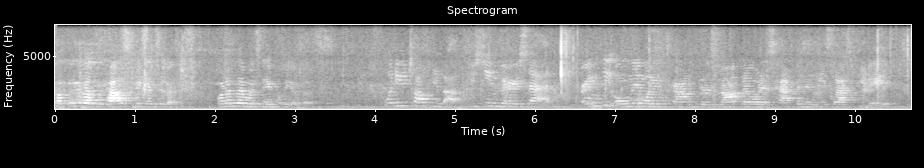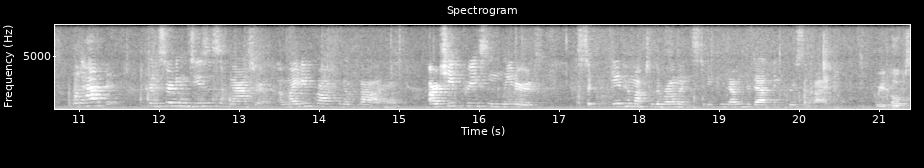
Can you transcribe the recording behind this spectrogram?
talking about the past weekend's events. One of them was named Cleopas. What are you talking about? You seem very sad. Are you the only one in town who does not know what has happened in these last few days? What happened? Concerning Jesus of Nazareth, a mighty prophet of God, our chief priests and leaders s- gave him up to the Romans to be condemned to death and crucified. We had hoped to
